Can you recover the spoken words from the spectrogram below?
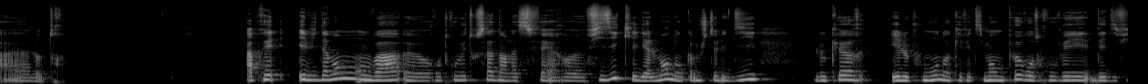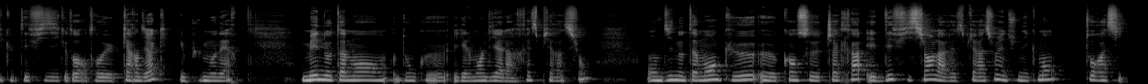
à l'autre. Après, évidemment, on va euh, retrouver tout ça dans la sphère euh, physique également. Donc, comme je te l'ai dit, le cœur et le poumon. Donc, effectivement, on peut retrouver des difficultés physiques d'ordre cardiaque et pulmonaire, mais notamment donc euh, également liées à la respiration. On dit notamment que quand ce chakra est déficient, la respiration est uniquement thoracique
